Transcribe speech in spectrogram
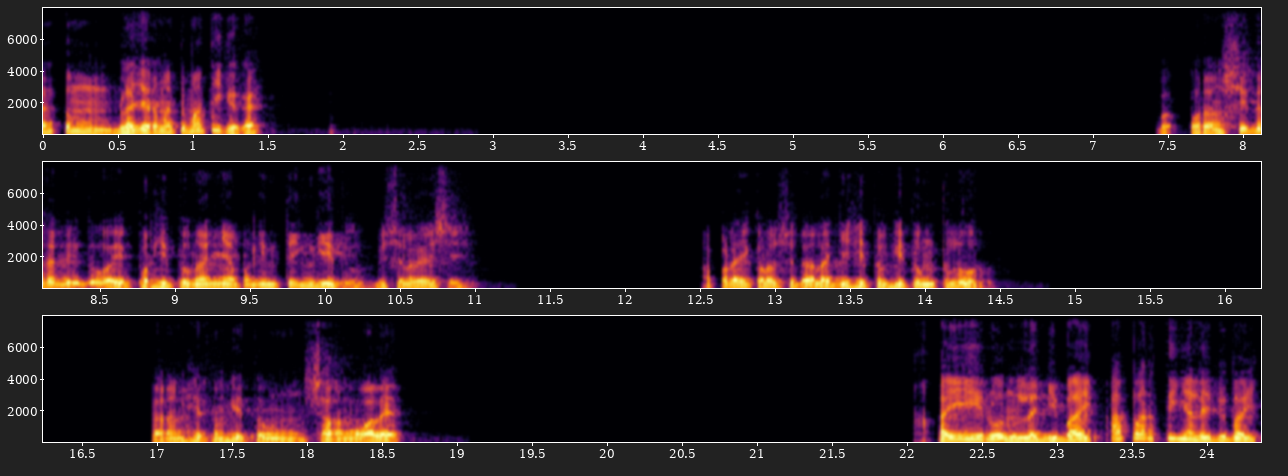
Antum belajar matematika kah? Orang Sidrap itu eh, perhitungannya paling tinggi itu di Sulawesi. Apalagi kalau sudah lagi hitung-hitung telur. Sekarang hitung-hitung sarang walet. Khairun lebih baik. Apa artinya lebih baik?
